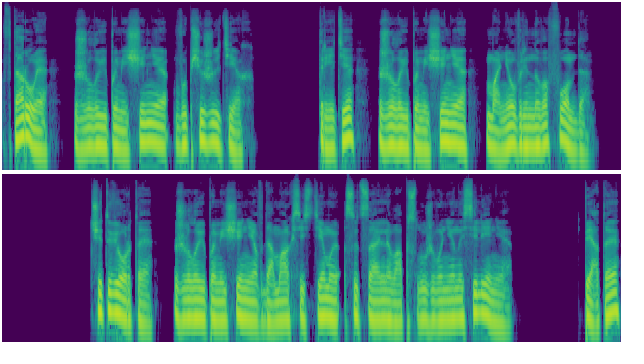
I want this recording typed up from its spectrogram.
Второе жилые помещения в общежитиях. Третье жилые помещения маневренного фонда. Четвертое жилые помещения в домах системы социального обслуживания населения. Пятое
